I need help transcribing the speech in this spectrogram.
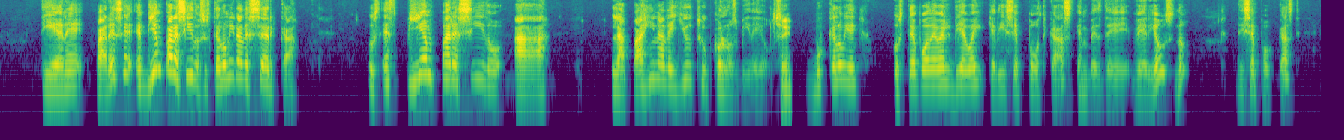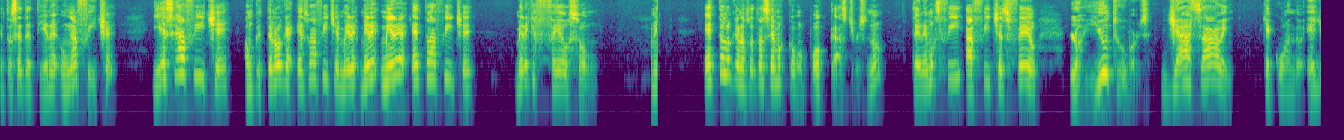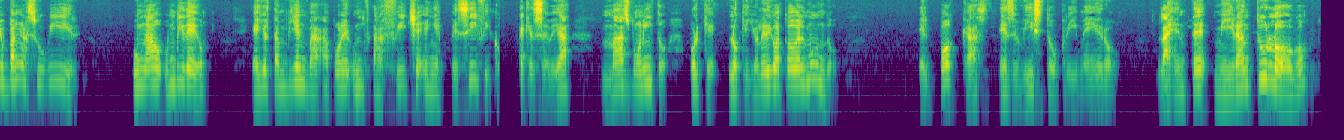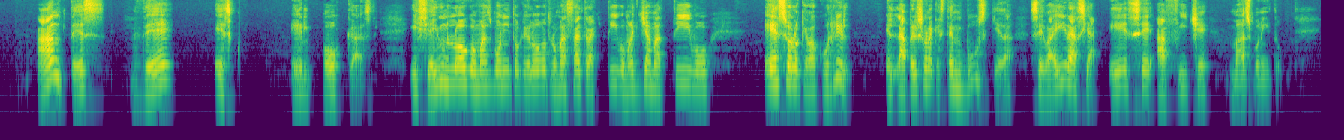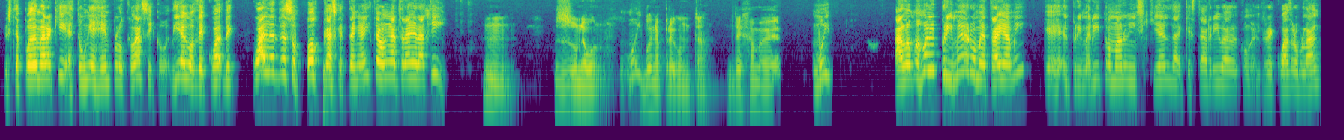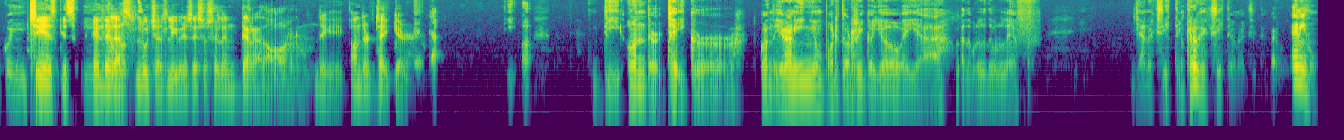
tiene, parece, es bien parecido, si usted lo mira de cerca, es bien parecido a la página de YouTube con los videos. Sí, Búsquelo bien. Usted puede ver, Diego, ahí que dice podcast en vez de videos, ¿no? Dice podcast. Entonces te tiene un afiche y ese afiche, aunque usted no lo que esos afiches, mire, mire, mire estos afiches, mire qué feos son. Esto es lo que nosotros hacemos como podcasters, ¿no? Tenemos fi- afiches feos. Los YouTubers ya saben que cuando ellos van a subir un, un video, ellos también van a poner un afiche en específico para que se vea más bonito. Porque lo que yo le digo a todo el mundo, el podcast es visto primero. La gente mira tu logo antes de el podcast. Y si hay un logo más bonito que el otro, más atractivo, más llamativo, eso es lo que va a ocurrir. La persona que está en búsqueda se va a ir hacia ese afiche más bonito. Y usted puede ver aquí, esto es un ejemplo clásico. Diego, ¿de, de cuáles de esos podcasts que están ahí te van a traer a ti? Hmm, es una muy, buena pregunta. Déjame ver. Muy. A lo mejor el primero me trae a mí, que es el primerito mano izquierda que está arriba con el recuadro blanco. Y, sí, es que es el de las luchas libres. Eso es el enterrador de Undertaker. The Undertaker. Cuando yo era niño en Puerto Rico, yo veía la WWF. Ya no existen. Creo que existen o no existen. Pero, anywho,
